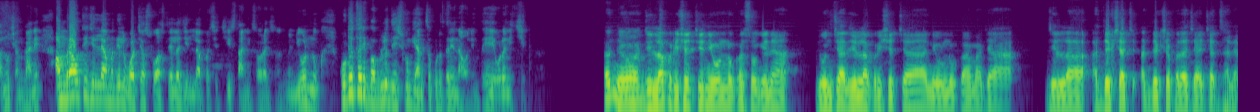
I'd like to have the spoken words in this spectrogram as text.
अनुषंगाने अमरावती जिल्ह्यामधील वर्चस्व असलेलं जिल्हा परिषदची स्थानिक स्वराज्य संस्था निवडणूक कुठेतरी बबलू देशमुख यांचं कुठेतरी नाव निघतं हे एवढं निश्चित. जिल्हा परिषदची निवडणूक असो गेल्या दोन चार जिल्हा परिषदच्या निवडणुका माझ्या जिल्हा अध्यक्षाच्या अध्यक्षपदाच्या याच्यात झाल्यात.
